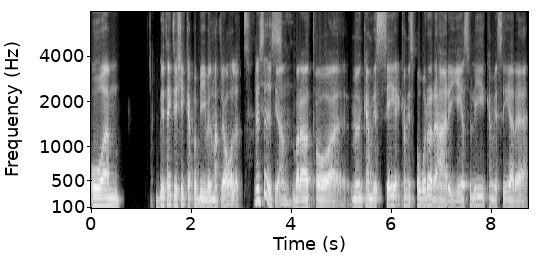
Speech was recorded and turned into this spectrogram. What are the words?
och um, vi tänkte kika på bibelmaterialet. Precis. Igen. Bara ta, men kan vi, se, kan vi spåra det här i Jesu liv? Kan vi se det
